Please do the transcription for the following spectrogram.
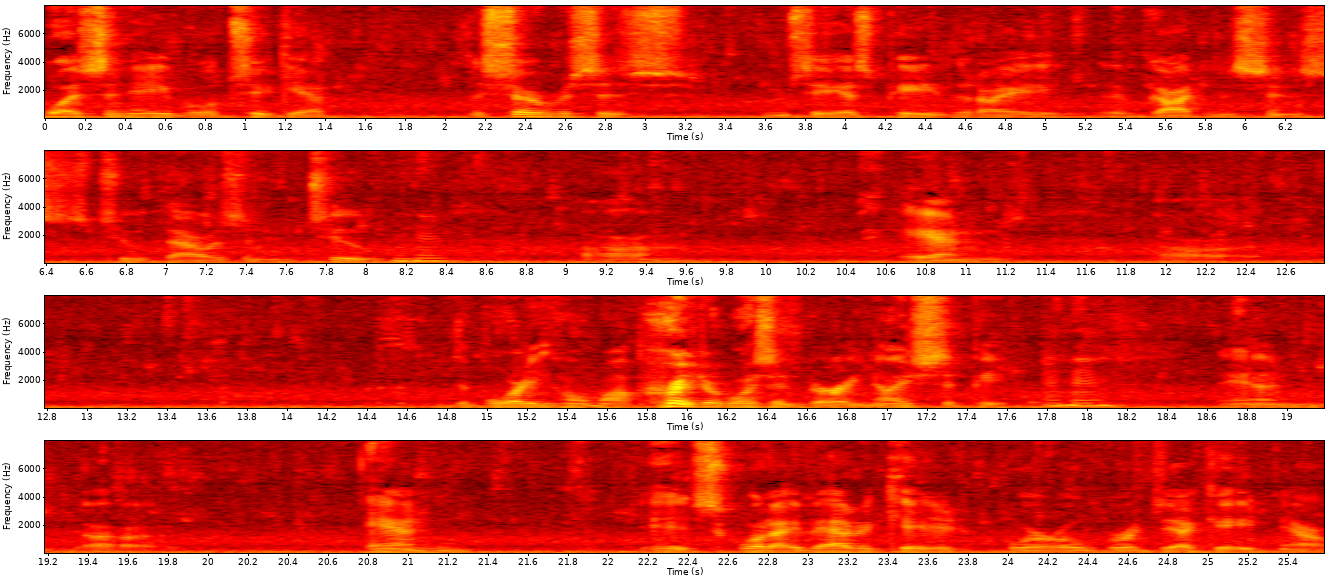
wasn't able to get the services from CSP that I have gotten since 2002, Mm-hmm. um, and uh, the boarding home operator wasn't very nice to people Mm-hmm. and uh, and it's what I've advocated for over a decade now.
